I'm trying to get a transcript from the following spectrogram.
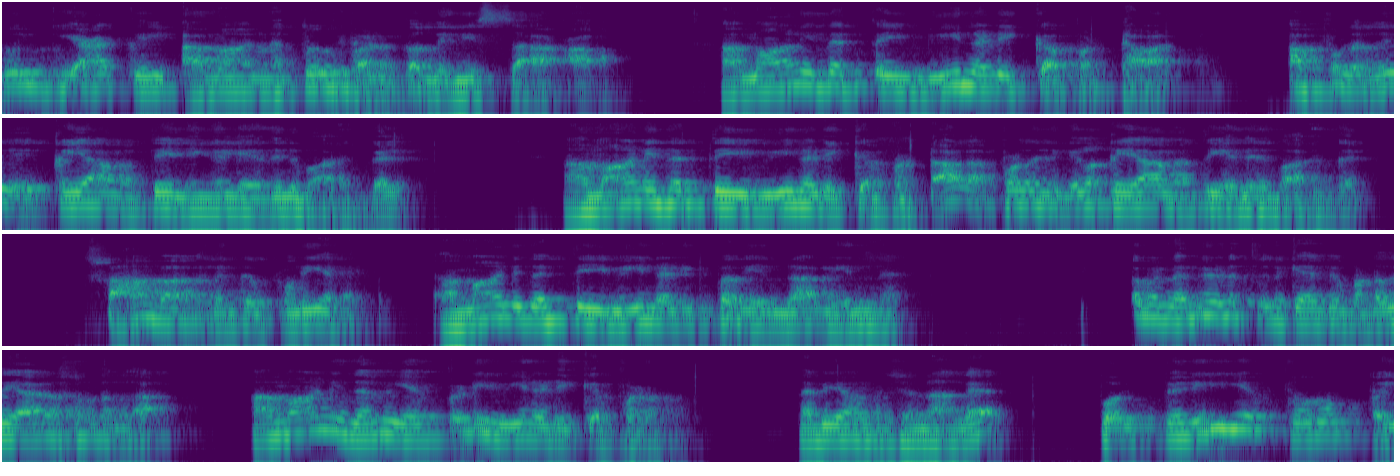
குங்கியாத்தில் அமானத்தும் படுத்தது அமானிதத்தை வீணடிக்கப்பட்டால் அப்பொழுது கையாமத்தை நீங்கள் எதிர்பாருங்கள். அமானிதத்தை வீணடிக்கப்பட்டால் அப்பொழுது நீங்கள் கையாமத்தை எதிர்பாருங்கள். சாபாக்களுக்கு புரியலை. அமானிதத்தை வீணடிப்பது என்றால் என்ன? அவர் நபியிடத்தில் கேட்கப்பட்டது யார சொல்றதா? அமானிதம் எப்படி வீணடிக்கப்படும்? நபி அவங்க சொன்னாங்க ஒரு பெரிய பொறுப்பை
